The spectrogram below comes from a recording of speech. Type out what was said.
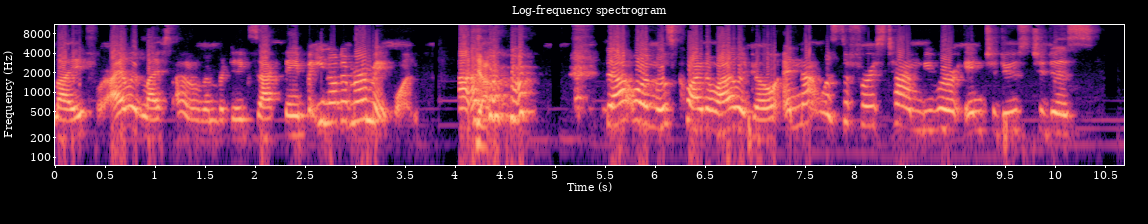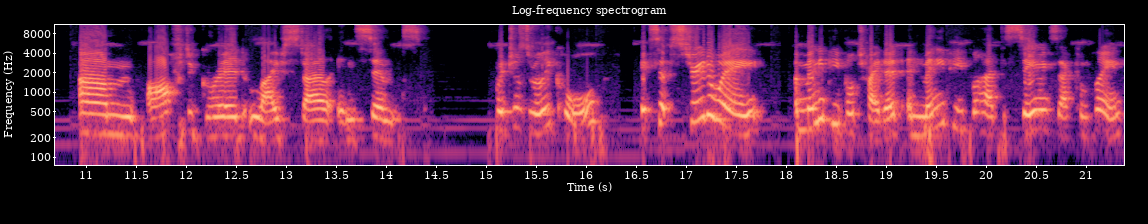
Life or Island Life. I don't remember the exact name, but you know the mermaid one. Yeah. that one was quite a while ago, and that was the first time we were introduced to this um, off the grid lifestyle in Sims, which was really cool. Except straight away, many people tried it, and many people had the same exact complaint.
